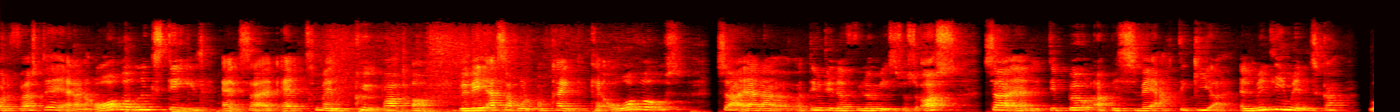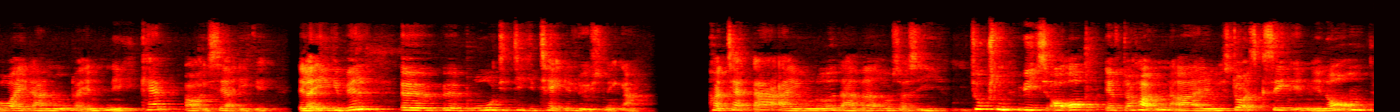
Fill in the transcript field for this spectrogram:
For det første er der en overvågningsdel, altså at alt man køber og bevæger sig rundt omkring kan overvåges. Så er der, og det er jo det, der fylder mest hos os, så er det det bøvl og besvær, det giver almindelige mennesker, hvoraf der er nogen, der enten ikke kan, og især ikke, eller ikke vil øh, øh, bruge de digitale løsninger. Kontanter er jo noget, der har været hos os i tusindvis af år efterhånden, og er jo historisk set en enorm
